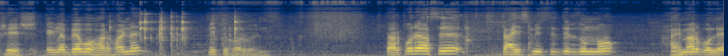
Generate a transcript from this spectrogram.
ফ্রেশ এগুলা ব্যবহার হয় নাই, নিতে পারবেন। তারপরে আছে টাইস মিস্ত্রিদের জন্য হাইমার বলে,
